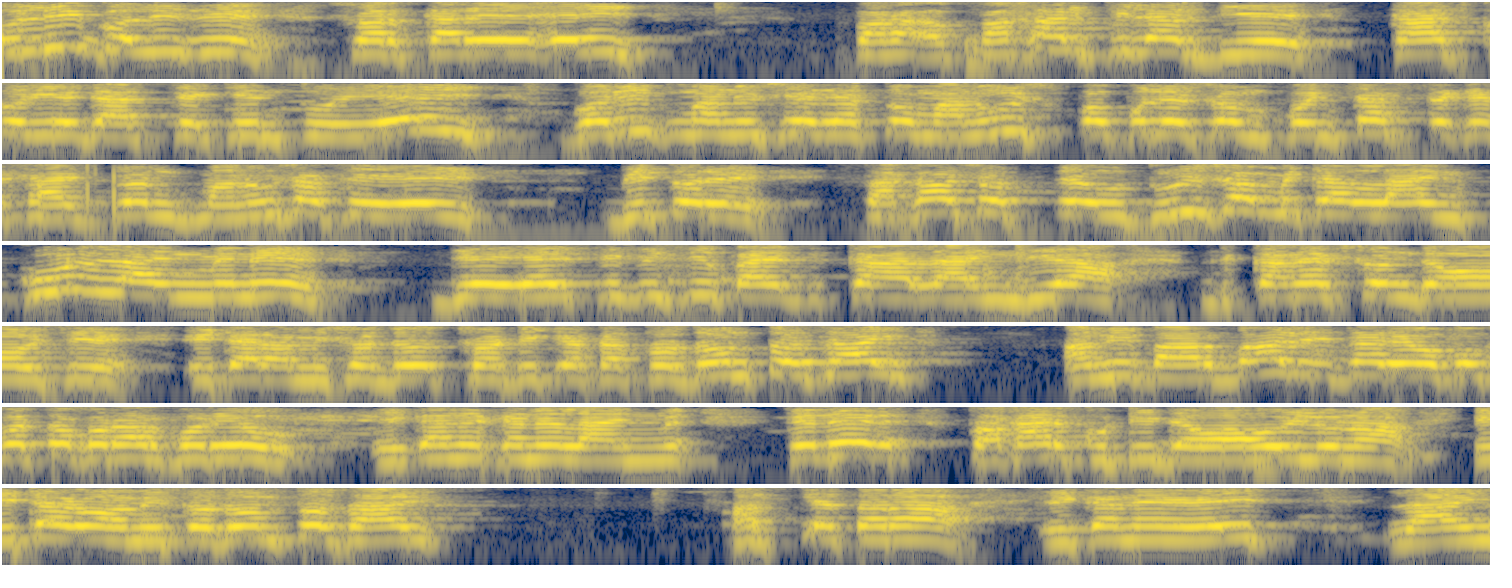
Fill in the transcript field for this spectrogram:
অলি গলিনে সরকারে এই পা- পাকার পিলার দিয়ে কাজ করিয়ে যাচ্ছে। কিন্তু এই গরিব মানুষের এত মানুষ পপুলেশন পঞ্চাশ থেকে ষাট জন মানুষ আছে এই ভিতরে থাকা সত্ত্বেও দুইশো মিটার লাইন কোন লাইন মেনে যে এই পিপিসি পাইপ লাইন দিয়া কানেকশন দেওয়া হয়েছে, এটার আমি সঠিক একটা তদন্ত চাই। আমি বারবার এটারে অবগত করার পরেও এখানে এখানে লাইন কেন পাকার খুঁটি দেওয়া হইল না, এটারও আমি তদন্ত চাই। আজকে তারা এখানে এই লাইন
